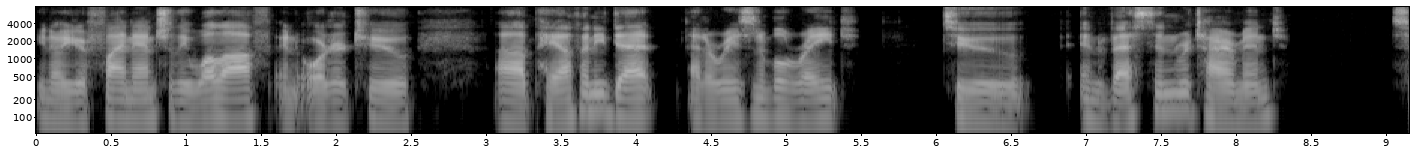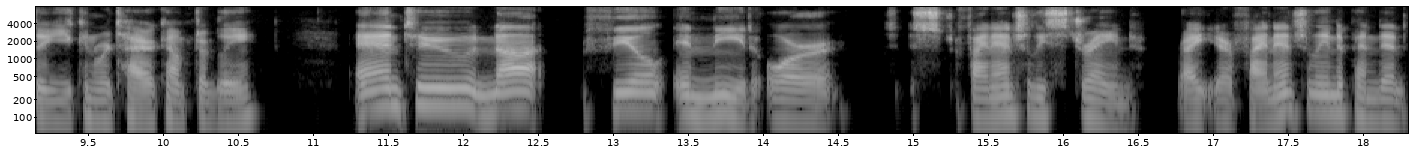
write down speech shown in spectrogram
you know, you're financially well off in order to uh, pay off any debt at a reasonable rate to invest in retirement so you can retire comfortably and to not feel in need or financially strained, right? You're financially independent,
